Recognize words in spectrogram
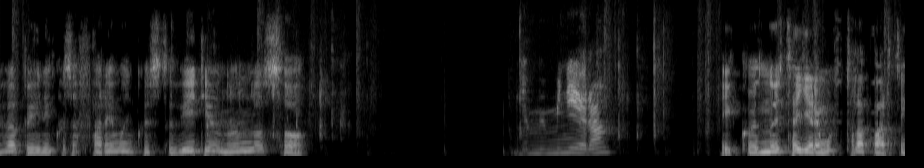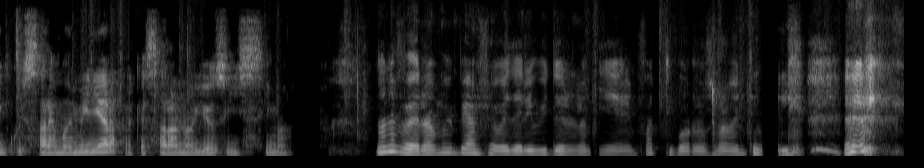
va bene, cosa faremo in questo video? Non lo so. Andiamo in miniera? Ecco, noi taglieremo tutta la parte in cui saremo in miniera perché sarà noiosissima. Non è vero, a me piace vedere i video della miniera, infatti guardo solamente quelli.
